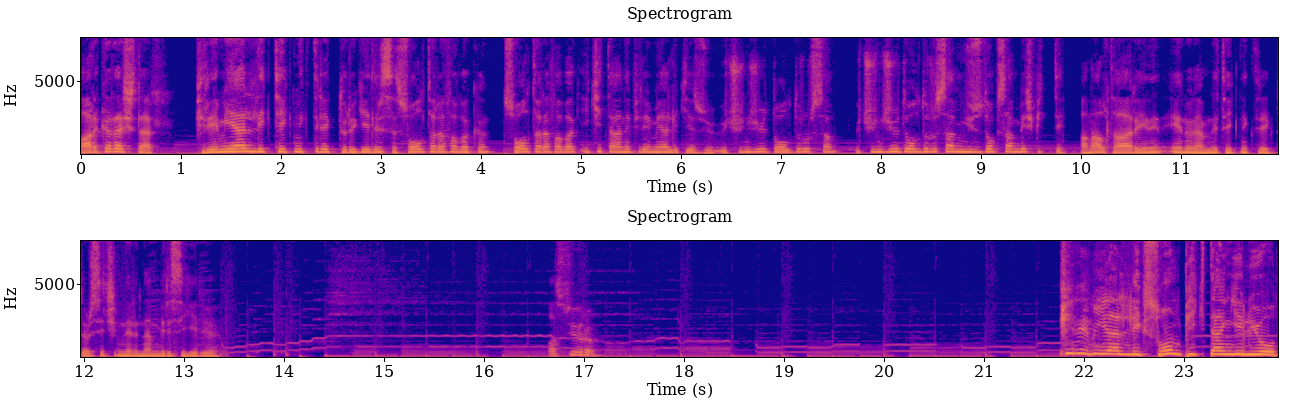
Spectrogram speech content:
Arkadaşlar Premier Lig teknik direktörü gelirse sol tarafa bakın. Sol tarafa bak iki tane Premier Lig yazıyor. Üçüncüyü doldurursam, üçüncüyü doldurursam 195 bitti. Kanal tarihinin en önemli teknik direktör seçimlerinden birisi geliyor. Basıyorum. Premier Lig son pikten geliyor.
